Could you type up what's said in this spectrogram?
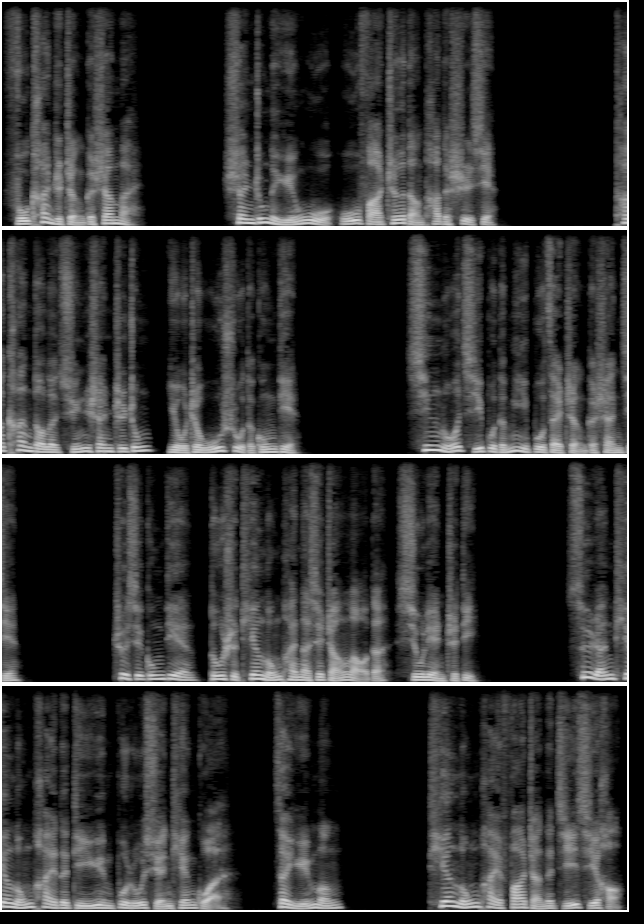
俯瞰着整个山脉。山中的云雾无法遮挡他的视线，他看到了群山之中有着无数的宫殿，星罗棋布的密布在整个山间。这些宫殿都是天龙派那些长老的修炼之地。虽然天龙派的底蕴不如玄天馆，在云盟，天龙派发展的极其好，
